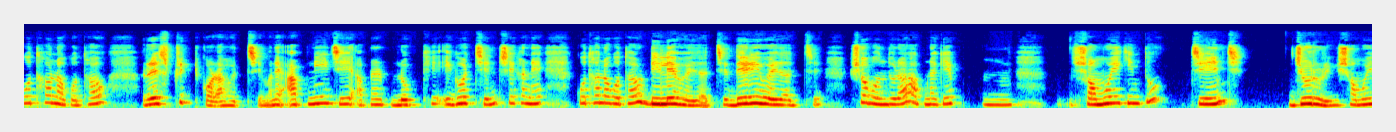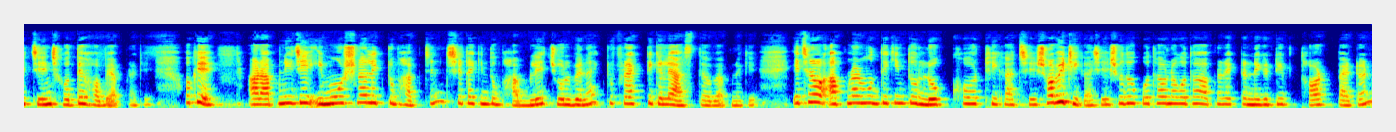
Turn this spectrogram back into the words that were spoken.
কোথাও না কোথাও রেস্ট্রিক্ট করা হচ্ছে। মানে আপনি যে আপনার লক্ষ্যে এগোচ্ছেন, সেখানে কোথাও না কোথাও ডিলে হয়ে যাচ্ছে, দেরি হয়ে যাচ্ছে। সো বন্ধুরা, আপনাকে সময়ে কিন্তু চেঞ্জ জরুরি, সময়ে চেঞ্জ হতে হবে আপনাকে। ওকে আর আপনি যে ইমোশনাল একটু ভাবছেন, সেটা কিন্তু ভাবলে চলবে না, একটু প্র্যাকটিক্যালে আসতে হবে আপনাকে। এছাড়াও আপনার মধ্যে কিন্তু লক্ষ্য ঠিক আছে, সবই ঠিক আছে, শুধু কোথাও না কোথাও আপনার একটা নেগেটিভ থট প্যাটার্ন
